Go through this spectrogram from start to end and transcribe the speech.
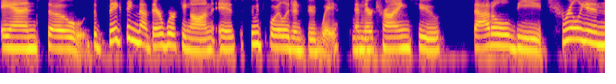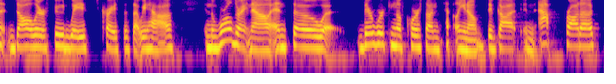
And so the big thing that they're working on is food spoilage and food waste, mm-hmm. and they're trying to battle the trillion dollar food waste crisis that we have in the world right now. And so they're working, of course, on, you know, they've got an app product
